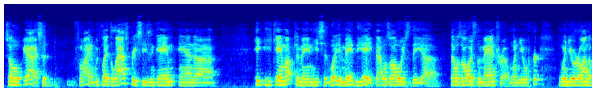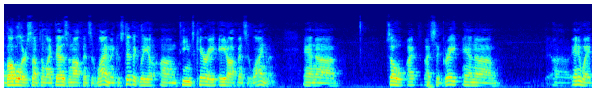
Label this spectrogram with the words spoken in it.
so yeah, I said, fine. We played the last preseason game and. Uh, he, he came up to me and he said, "Well, you made the eight. That was always the uh, that was always the mantra when you were when you were on the bubble or something like that as an offensive lineman, because typically um, teams carry eight offensive linemen." And uh, so I, I said, "Great." And um, uh, anyway,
